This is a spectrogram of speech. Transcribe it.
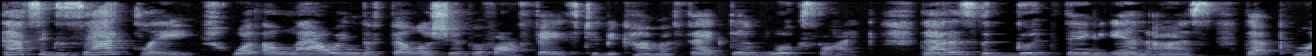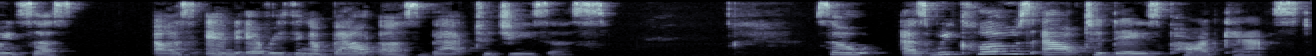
That's exactly what allowing the fellowship of our faith to become effective looks like. That is the good thing in us that points us us and everything about us back to Jesus. So, as we close out today's podcast,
